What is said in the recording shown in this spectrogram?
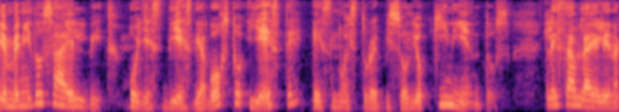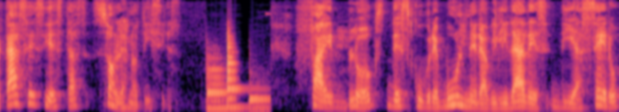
Bienvenidos a El Bit. Hoy es 10 de agosto y este es nuestro episodio 500. Les habla Elena Cases y estas son las noticias. Fireblocks descubre vulnerabilidades día cero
